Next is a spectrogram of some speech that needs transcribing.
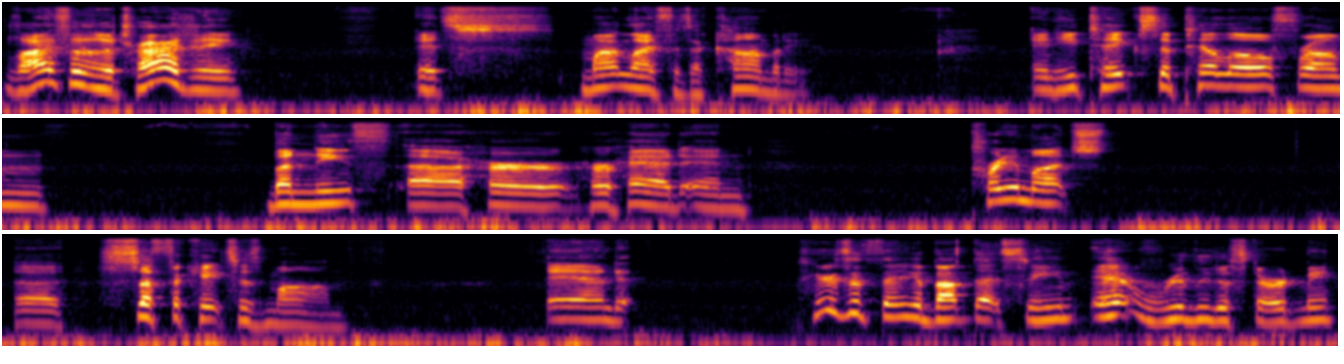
life is a tragedy. It's my life is a comedy and he takes the pillow from beneath uh, her her head and pretty much uh, suffocates his mom. And here's the thing about that scene: it really disturbed me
